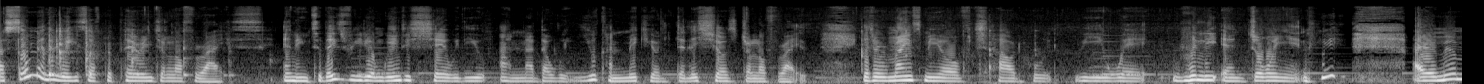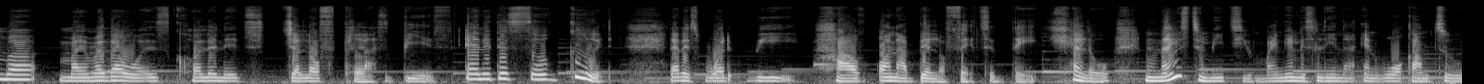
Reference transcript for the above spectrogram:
are so many ways of preparing jollof rice and in today's video I'm going to share with you another way you can make your delicious jollof rice. It reminds me of childhood. We were really enjoying. I remember my mother was calling it jollof plus beans and it is so good. That is what we have on our bill of fare today. Hello. Nice to meet you. My name is lena and welcome to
